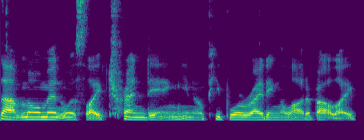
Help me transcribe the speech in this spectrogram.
that moment was like trending. You know, people were writing a lot about like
